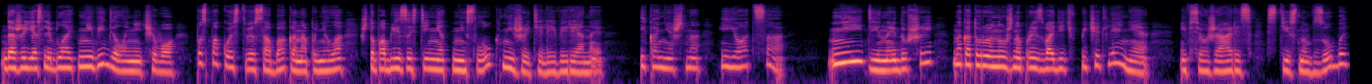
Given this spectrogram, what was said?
даже если Блайт не видела ничего, по спокойствию собак она поняла, что поблизости нет ни слуг, ни жителей Верены. И, конечно, ее отца. Ни единой души, на которую нужно производить впечатление, и все же Арис, стиснув зубы,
